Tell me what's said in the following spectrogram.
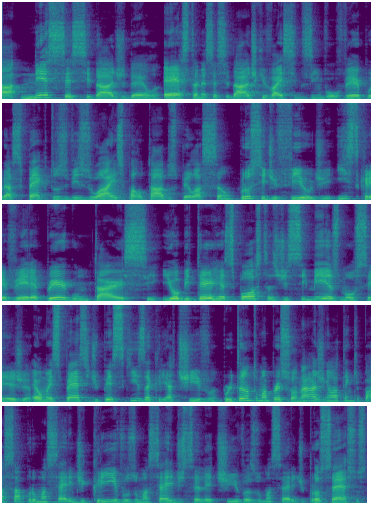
a necessidade dela. Esta necessidade que vai se desenvolver por aspectos visuais pautados pela ação. Para o Sid Field, escrever é perguntar-se e obter respostas de si mesmo, ou seja, é uma espécie de pesquisa criativa. Portanto, uma personagem ela tem que passar por uma série de crivos, uma série de seletivas, uma série de processos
